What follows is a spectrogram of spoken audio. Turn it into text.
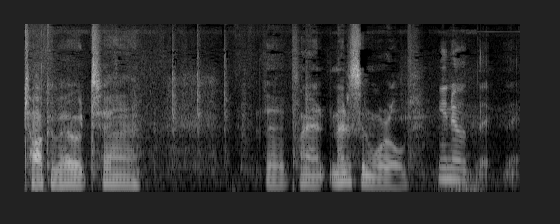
talk about. Uh, the plant medicine world. You know, th- th-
